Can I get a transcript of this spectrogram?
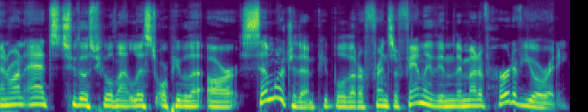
and run ads to those people on that list or people that are similar to them, people that are friends or family of them, they might have heard of you already.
